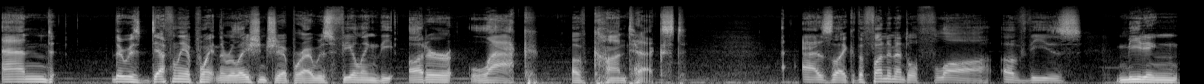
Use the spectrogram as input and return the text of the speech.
And there was definitely a point in the relationship where I was feeling the utter lack of context as like the fundamental flaw of these meeting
